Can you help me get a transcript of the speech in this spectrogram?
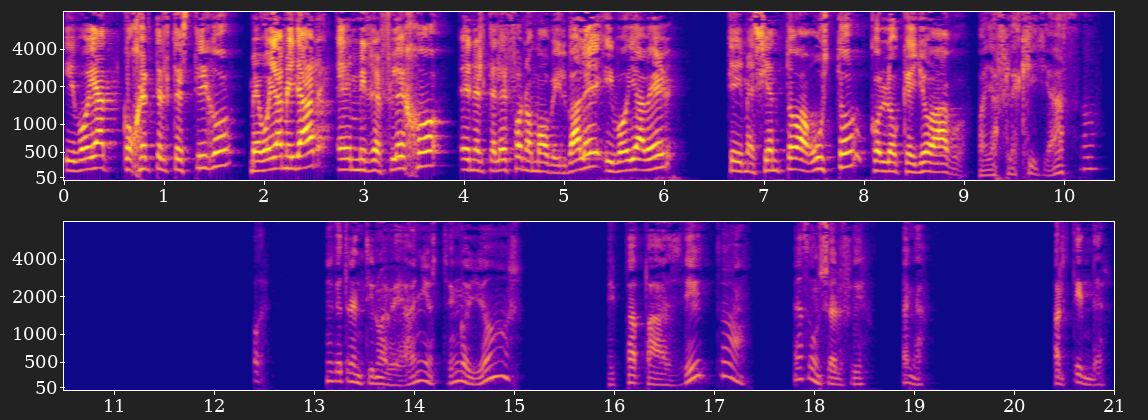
y voy a cogerte el testigo, me voy a mirar en mi reflejo en el teléfono móvil, ¿vale? Y voy a ver si me siento a gusto con lo que yo hago. Vaya flequillazo. Joder, ¿Qué 39 años tengo yo? Mi papacito. Me hace un selfie. Venga. Al Tinder.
